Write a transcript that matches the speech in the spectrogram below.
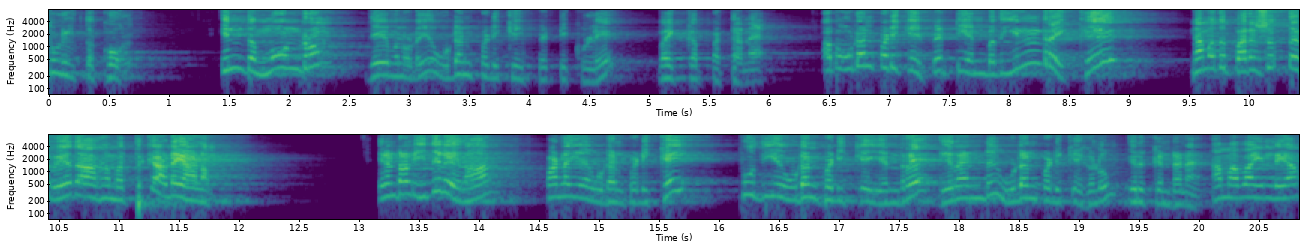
துளிர்த்த கோல். இந்த மூன்றும் தேவனுடைய உடன்படிக்கை பெட்டிக்குள்ளே வைக்கப்பட்டன. அப்ப உடன்படிக்கை பெட்டி என்பது இன்றைக்கு நமது பரிசுத்த வேதாகமத்துக்கு அடையாளம். ஏனென்றால் இதிலே தான் பழைய உடன்படிக்கை புதிய உடன்படிக்கை என்ற இரண்டு உடன்படிக்கைகளும் இருக்கின்றன. ஆமாவா இல்லையா?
